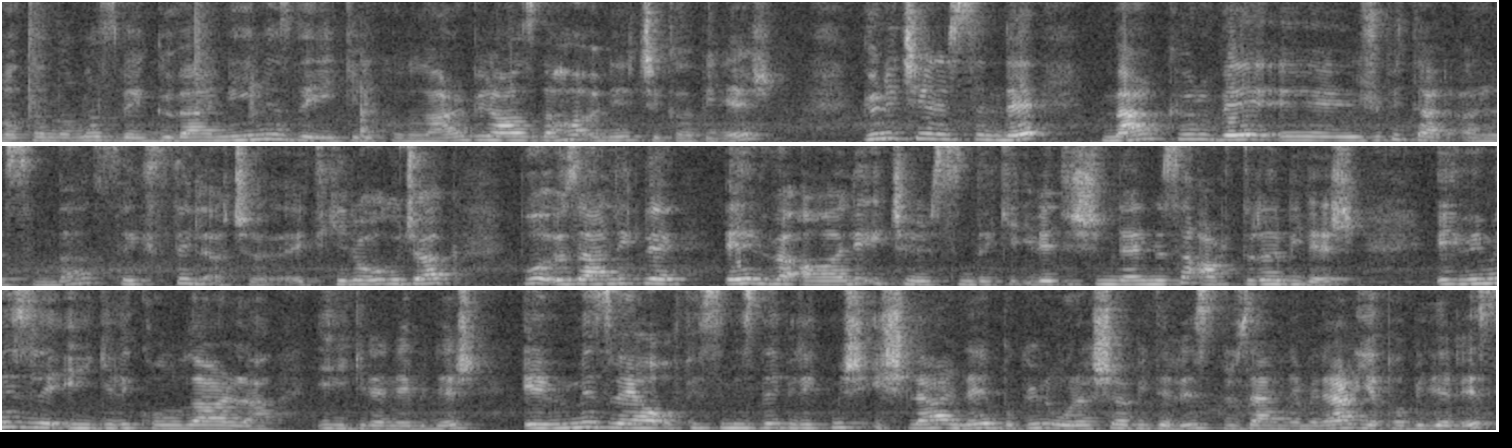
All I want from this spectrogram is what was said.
vatanımız ve güvenliğimizle ilgili konular biraz daha öne çıkabilir. Gün içerisinde Merkür ve e, Jüpiter arasında sekstil açı etkili olacak. Bu özellikle ev ve aile içerisindeki iletişimlerimizi arttırabilir. Evimizle ilgili konularla ilgilenebilir. Evimiz veya ofisimizde birikmiş işlerle bugün uğraşabiliriz, düzenlemeler yapabiliriz.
